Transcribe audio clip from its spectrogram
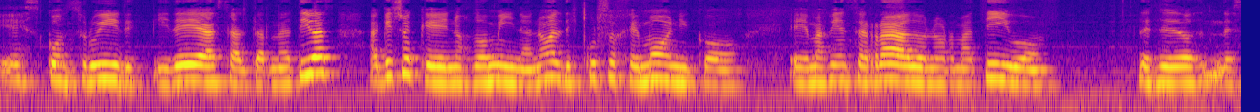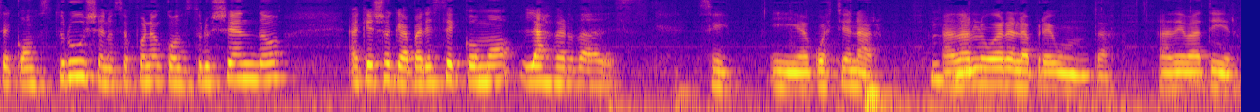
es construir ideas alternativas, aquello que nos domina, ¿no? El discurso hegemónico, eh, más bien cerrado, normativo, desde donde se construyen o se fueron construyendo aquello que aparece como las verdades. Sí, y a cuestionar, a dar lugar a la pregunta, a debatir,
